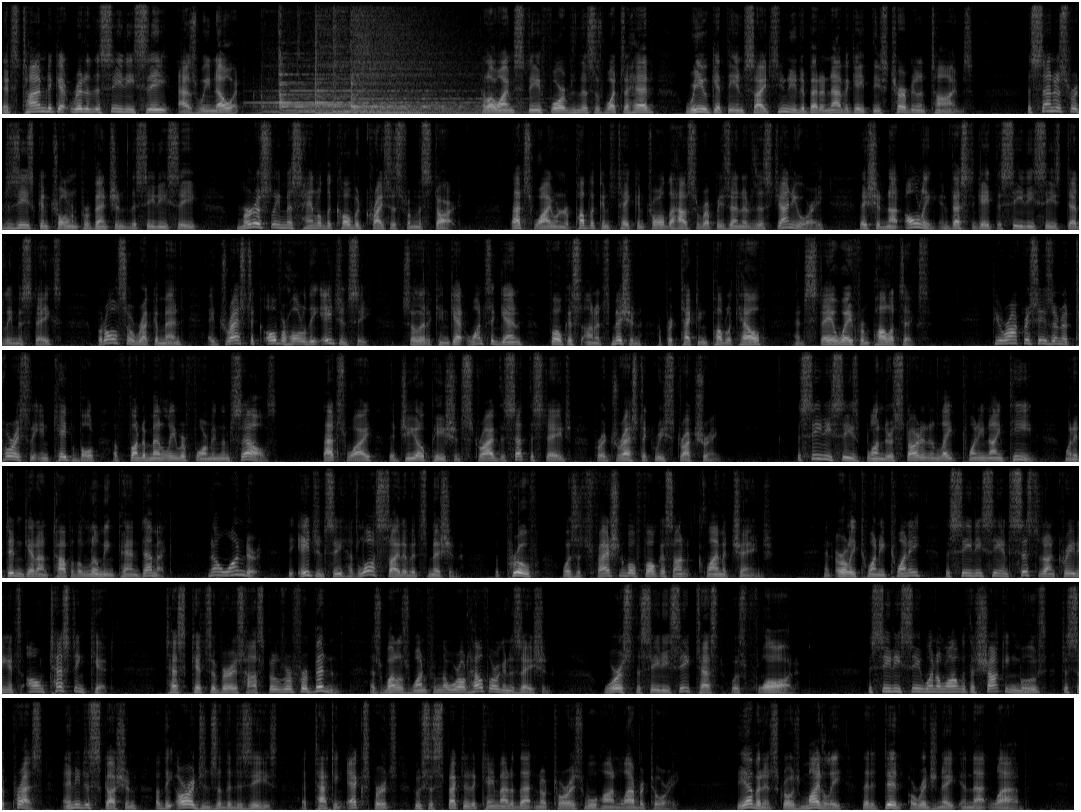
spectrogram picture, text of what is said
It's time to get rid of the CDC as we know it. Hello, I'm Steve Forbes, and this is What's Ahead, where you get the insights you need to better navigate these turbulent times. The Centers for Disease Control and Prevention, the CDC, murderously mishandled the COVID crisis from the start. That's why, when Republicans take control of the House of Representatives this January, they should not only investigate the CDC's deadly mistakes, but also recommend a drastic overhaul of the agency so that it can get once again focused on its mission of protecting public health and stay away from politics. Bureaucracies are notoriously incapable of fundamentally reforming themselves. That's why the GOP should strive to set the stage for a drastic restructuring. The CDC's blunders started in late 2019 when it didn't get on top of the looming pandemic. No wonder. The agency had lost sight of its mission. The proof was its fashionable focus on climate change. In early 2020, the CDC insisted on creating its own testing kit. Test kits of various hospitals were forbidden, as well as one from the World Health Organization. Worse, the CDC test was flawed. The CDC went along with the shocking moves to suppress any discussion of the origins of the disease, attacking experts who suspected it came out of that notorious Wuhan laboratory. The evidence grows mightily that it did originate in that lab.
